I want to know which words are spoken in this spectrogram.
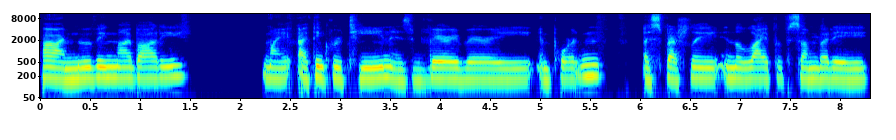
how i'm moving my body my i think routine is very very important especially in the life of somebody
